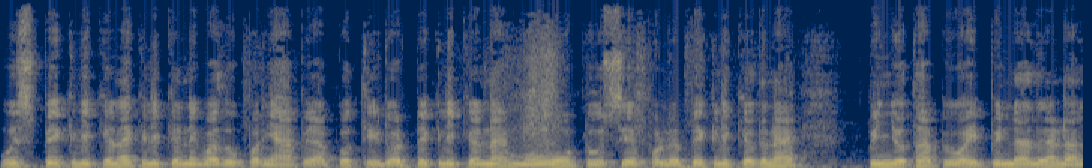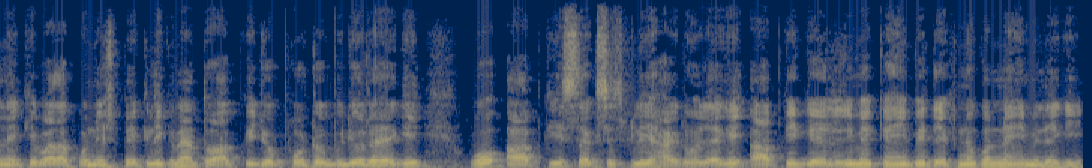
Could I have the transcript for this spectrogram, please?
उस पे क्लिक करना है। क्लिक करने के बाद ऊपर यहाँ पे आपको थ्री डॉट पे क्लिक करना है। मूव टू सेव फोल्डर पे क्लिक कर देना है। पिन जो था, वही पिन डाल देना। डालने के बाद आपको नेक्स्ट पे क्लिक करना है तो आपकी जो फ़ोटो वीडियो रहेगी, वो आपकी सक्सेसफुली हाइड हो जाएगी। आपकी गैलरी में कहीं भी देखने को नहीं मिलेगी।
